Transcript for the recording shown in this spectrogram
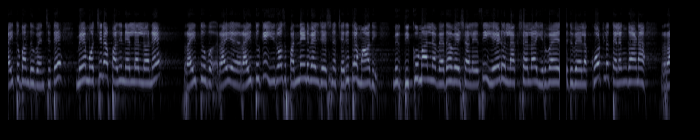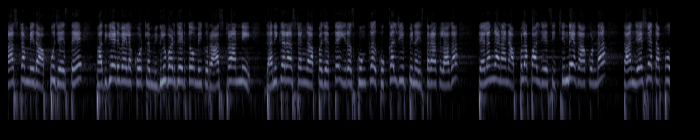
రైతు బంధు పెంచితే మేము వచ్చిన పది నెలల్లోనే రైతు రై రైతుకి ఈరోజు పన్నెండు వేలు చేసిన చరిత్ర మాది. మీరు దిక్కుమాలిన వెధవేషాలు వేసి ఏడు లక్షల ఇరవై ఐదు వేల కోట్లు తెలంగాణ రాష్ట్రం మీద అప్పు చేస్తే పదిహేడు వేల కోట్ల మిగులు బడ్జెట్తో మీకు రాష్ట్రాన్ని ధనిక రాష్ట్రంగా అప్పజెప్తే ఈరోజు కుంక కుక్కలు చెప్పిన ఇస్తరాకులాగా తెలంగాణని అప్పులపాలు చేసి ఇచ్చిందే కాకుండా తాను చేసిన తప్పు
